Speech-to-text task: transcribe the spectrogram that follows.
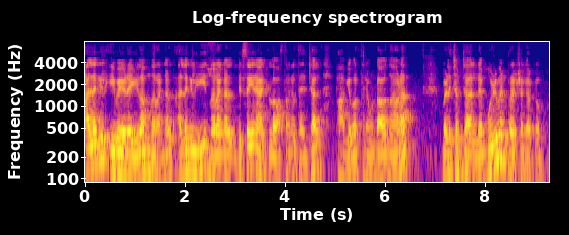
അല്ലെങ്കിൽ ഇവയുടെ ഇളം നിറങ്ങൾ അല്ലെങ്കിൽ ഈ നിറങ്ങൾ ഡിസൈനായിട്ടുള്ള വസ്ത്രങ്ങൾ ധരിച്ചാൽ ഭാഗ്യവർദ്ധന ഉണ്ടാകുന്നതാണ് വെളിച്ചം ചാനലിന്റെ മുഴുവൻ പ്രേക്ഷകർക്കും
